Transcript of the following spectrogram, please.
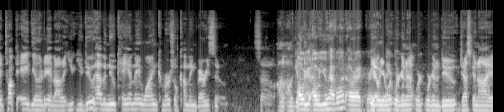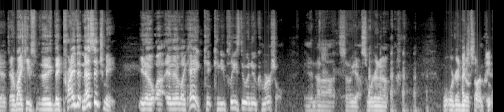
I talked to Abe the other day about it. You you do have a new KMA wine commercial coming very soon. So I'll, I'll get. oh, you, oh, you have one? All right, great. yeah, yeah, we're, we're gonna we're, we're gonna do Jessica and I. Everybody keeps they, they private message me, you know, uh, and they're like, "Hey, can, can you please do a new commercial?" And uh, so yeah, so we're gonna we're gonna I do just, want to be,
